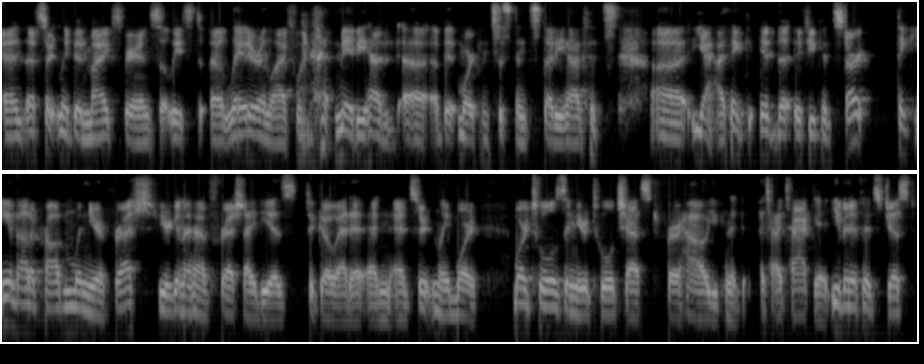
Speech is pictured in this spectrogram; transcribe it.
and that's certainly been my experience, at least uh, later in life when I maybe had uh, a bit more consistent study habits. Uh, yeah, I think it, the, if you can start thinking about a problem when you're fresh, you're going to have fresh ideas to go at it and, and certainly more more tools in your tool chest for how you can attack it, even if it's just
